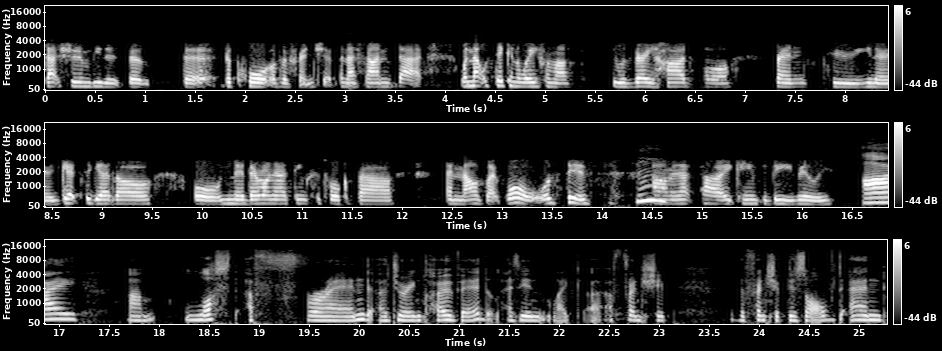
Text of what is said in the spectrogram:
that shouldn't be the, the the the core of a friendship. And I found that when that was taken away from us, it was very hard for friends to you know get together or you know they're running out of things to talk about. And I was like, whoa, what's this? Um, and that's how it came to be, really. I um, lost a friend uh, during COVID, as in like a, friendship. The friendship dissolved, and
